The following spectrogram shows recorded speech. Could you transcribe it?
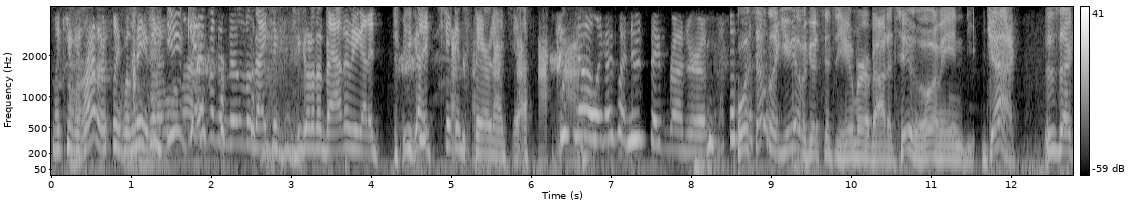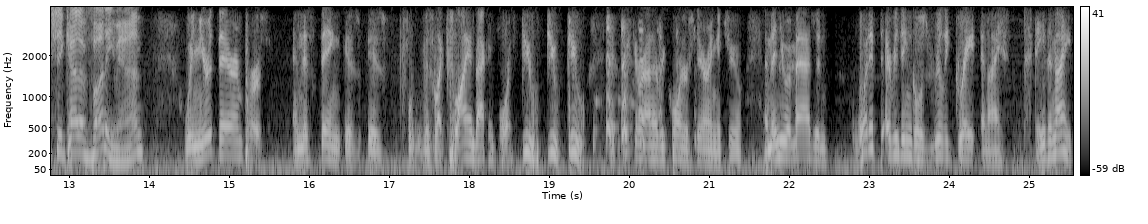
Like he would rather sleep with me, but You get let up in the middle of the night to, to go to the bathroom. You got a you got a chicken staring at you. No, like I put newspaper under him. Well, it sounds like you have a good sense of humor about it too. I mean, Jack, this is actually kind of funny, man. When you're there in person, and this thing is is is like flying back and forth, pew pew pew, and kicking around every corner, staring at you. And then you imagine, what if everything goes really great and I stay the night,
